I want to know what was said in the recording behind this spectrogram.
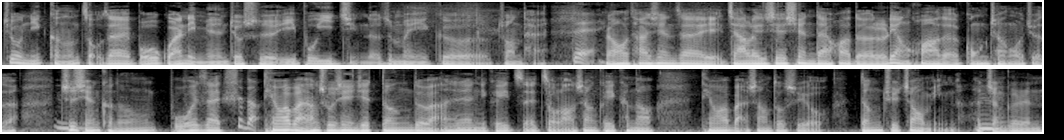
就你可能走在博物馆里面，就是一步一景的这么一个状态。对，然后它现在也加了一些现代化的量化的工程，我觉得之前可能不会在是的，天花板上出现一些灯，对吧？现在你可以在走廊上可以看到天花板上都是有灯去照明的，它整个人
